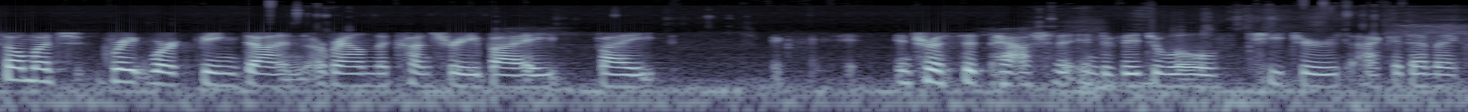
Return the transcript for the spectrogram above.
so much great work being done around the country by by interested, passionate individuals, teachers, academics.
